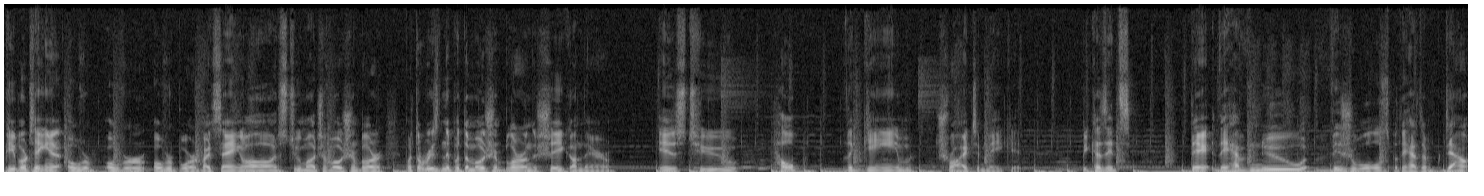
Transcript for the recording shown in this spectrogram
People are taking it over over overboard by saying, "Oh, it's too much of motion blur." But the reason they put the motion blur and the shake on there is to help the game try to make it because it's they they have new visuals, but they have to down,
